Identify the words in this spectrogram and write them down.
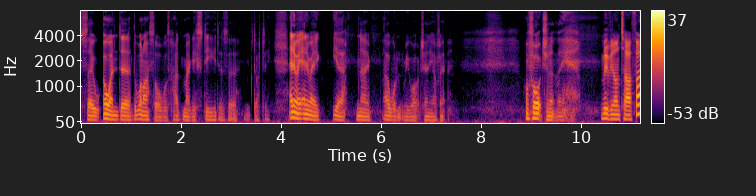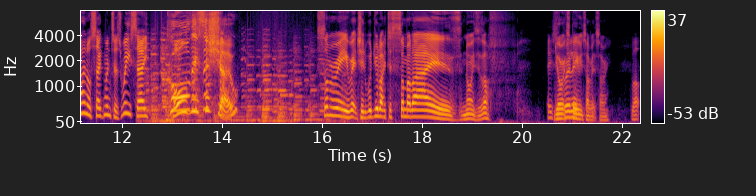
So, oh, and uh, the one I saw was had Maggie Steed as uh, Dottie. Anyway, anyway, yeah, no, I wouldn't rewatch any of it. Unfortunately, Moving on to our final segment, as we say, Call this a show? summary. Richard, would you like to summarise? Noises off. it's your a experience of it. Sorry, What?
